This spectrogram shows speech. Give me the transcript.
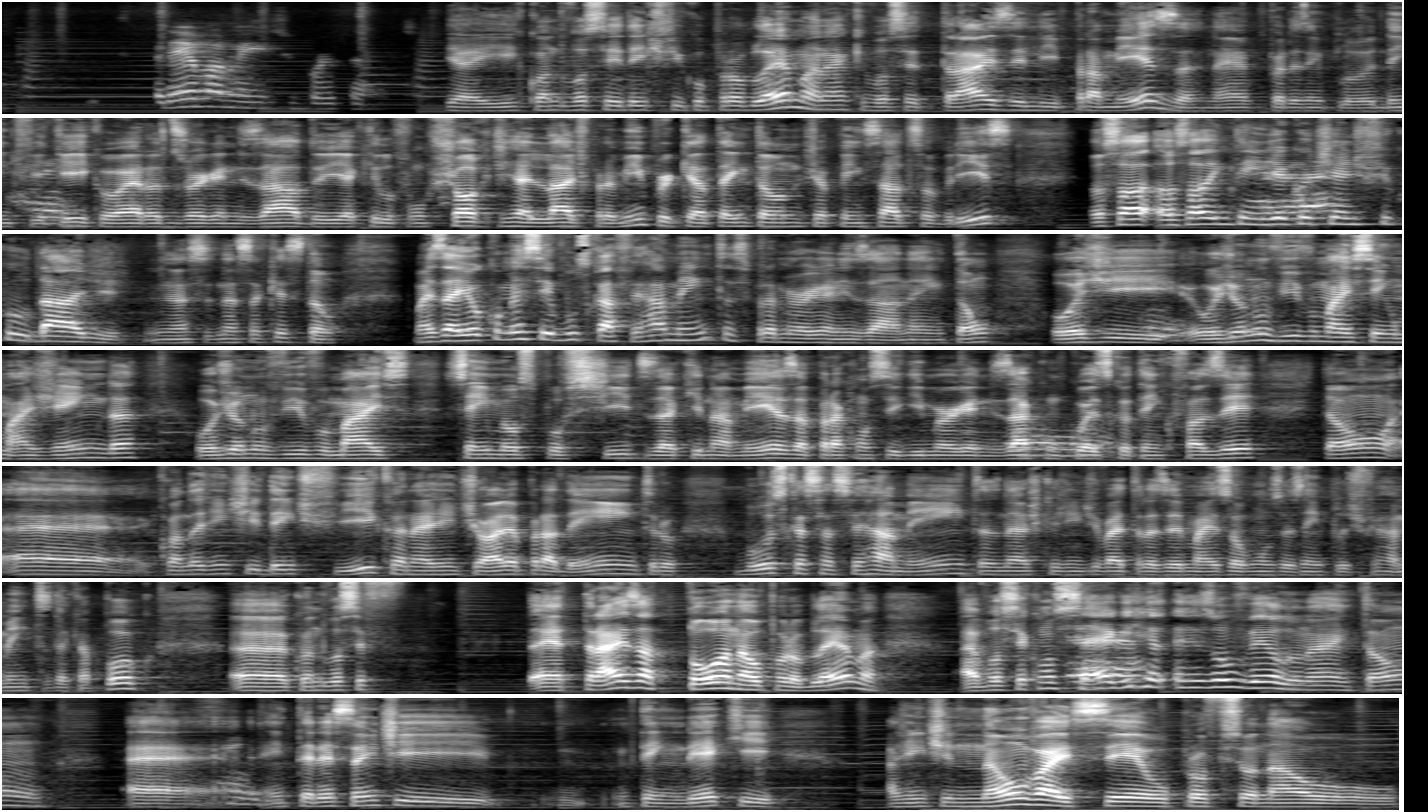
Extremamente importante. E aí, quando você identifica o problema, né, que você traz ele para mesa, né, por exemplo, eu identifiquei é. que eu era desorganizado e aquilo foi um choque de realidade para mim, porque até então eu não tinha pensado sobre isso. Eu só, eu só entendia é. que eu é. tinha dificuldade nessa, nessa questão. Mas aí eu comecei a buscar ferramentas para me organizar, né? Então, hoje, hoje eu não vivo mais sem uma agenda, hoje eu não vivo mais sem meus post-its aqui na mesa para conseguir me organizar com coisas que eu tenho que fazer. Então, é, quando a gente identifica, né, a gente olha para dentro, busca essas ferramentas, né? Acho que a gente vai trazer mais alguns exemplos de ferramentas daqui a pouco. Uh, quando você é, traz à tona o problema, aí você consegue é. re resolvê-lo, né? Então, é, é interessante entender que a gente não vai ser o profissional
